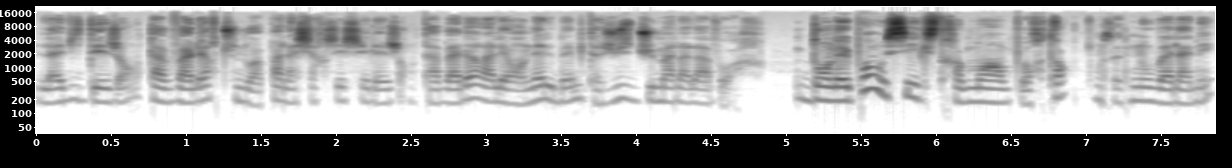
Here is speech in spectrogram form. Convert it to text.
La vie des gens, ta valeur, tu ne dois pas la chercher chez les gens. Ta valeur, elle est en elle-même, tu as juste du mal à la voir. Dans les points aussi extrêmement importants dans cette nouvelle année,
